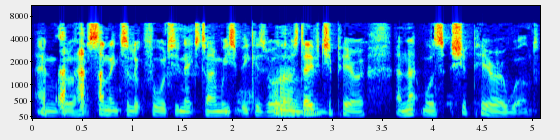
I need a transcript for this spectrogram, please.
and we'll have something to look forward to next time we speak as well. That was David Shapiro, and that was Shapiro World.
